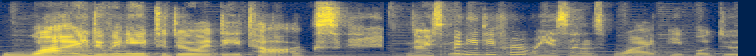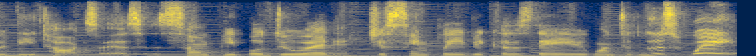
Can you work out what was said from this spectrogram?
why do we need to do a detox? There's many different reasons why people do detoxes. Some people do it just simply because they want to lose weight.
